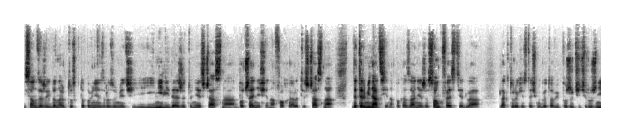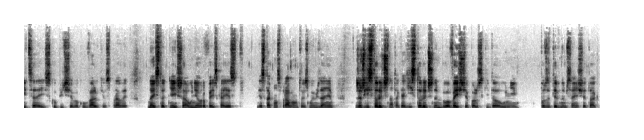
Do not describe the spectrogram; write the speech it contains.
i, sądzę, że i Donald Tusk to powinien zrozumieć i, i inni liderzy. To nie jest czas na boczenie się na fochę, ale to jest czas na determinację, na pokazanie, że są kwestie dla dla których jesteśmy gotowi porzucić różnice i skupić się wokół walki o sprawy najistotniejsze, a Unia Europejska jest, jest taką sprawą. To jest moim zdaniem rzecz historyczna. Tak jak historycznym było wejście Polski do Unii, w pozytywnym sensie, tak,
